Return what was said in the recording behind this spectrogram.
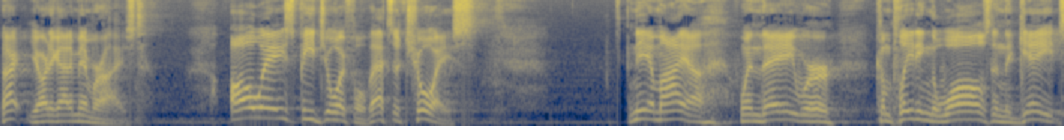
right, you already got it memorized. Always be joyful. That's a choice. Nehemiah, when they were completing the walls and the gates,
